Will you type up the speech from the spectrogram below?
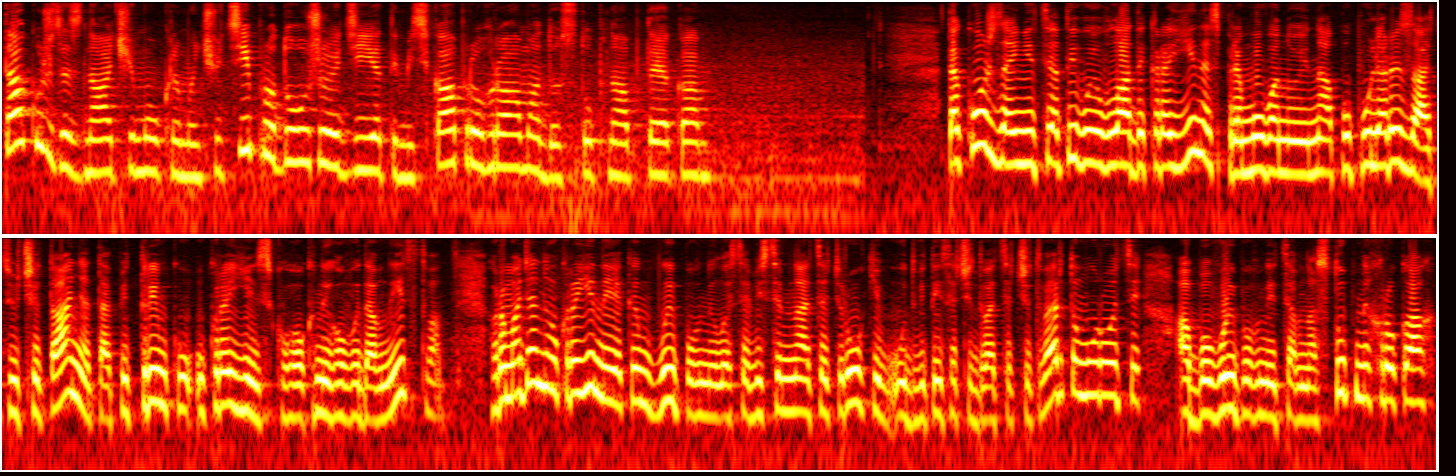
Також зазначимо, у Кременчуці продовжує діяти міська програма Доступна аптека. Також за ініціативою влади країни, спрямованої на популяризацію читання та підтримку українського книговидавництва, громадяни України, яким виповнилося 18 років у 2024 році або виповниться в наступних роках,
